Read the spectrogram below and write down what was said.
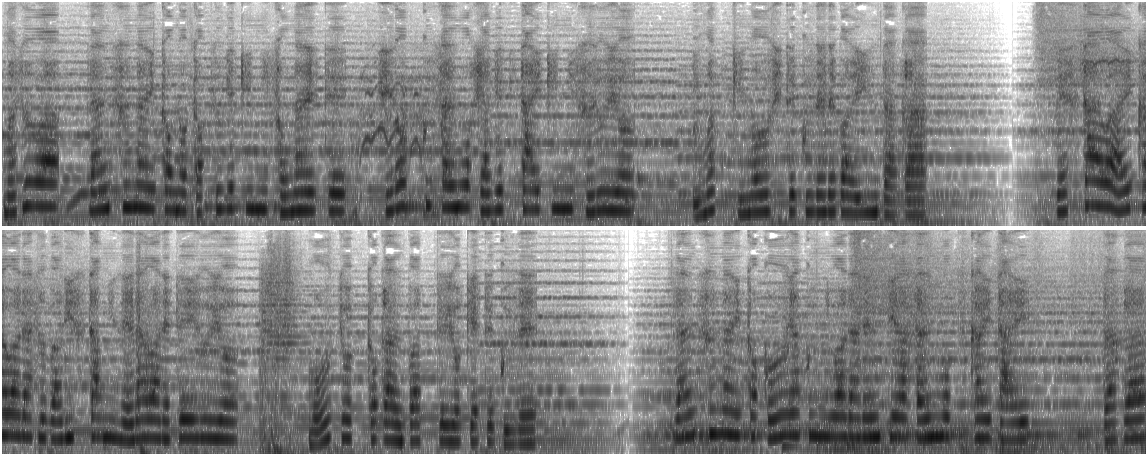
まずは、ランスナイトの突撃に備えて、シロックさんを射撃待機にするよ。うまく機能してくれればいいんだが。ベスターは相変わらずバリスタに狙われているよ。もうちょっと頑張って避けてくれ。ランスナイト攻略にはラレンティアさんも使いたい。だが、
